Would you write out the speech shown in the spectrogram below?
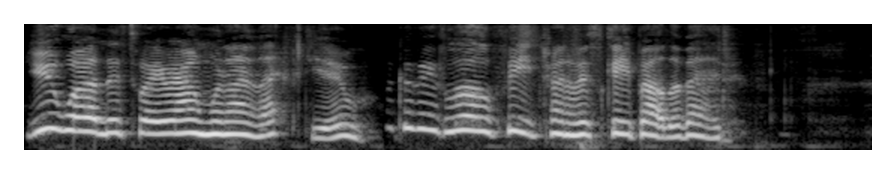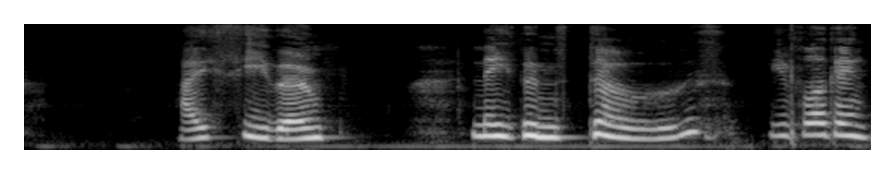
You weren't this way around when I left you. Look at these little feet trying to escape out of the bed. I see them. Nathan's toes. You vlogging?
